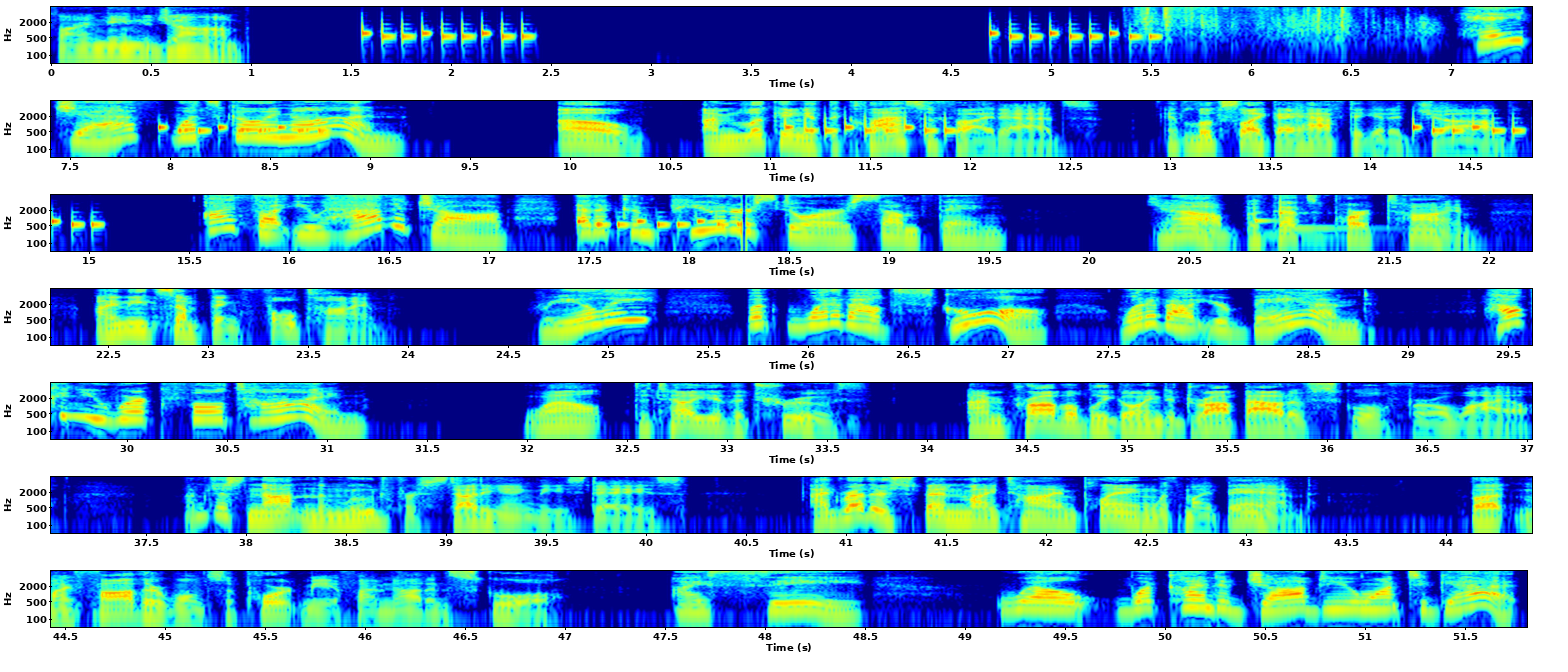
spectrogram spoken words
Finding a job. Hey, Jeff, what's going on? Oh, I'm looking at the classified ads. It looks like I have to get a job. I thought you had a job at a computer store or something. Yeah, but that's part time. I need something full time. Really? But what about school? What about your band? How can you work full time? Well, to tell you the truth, I'm probably going to drop out of school for a while. I'm just not in the mood for studying these days. I'd rather spend my time playing with my band. But my father won't support me if I'm not in school. I see. Well, what kind of job do you want to get?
